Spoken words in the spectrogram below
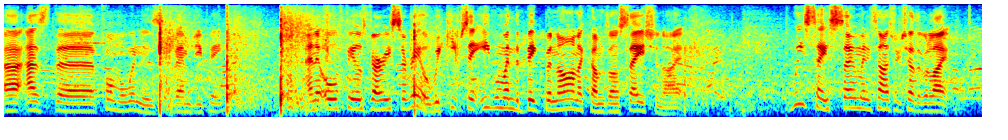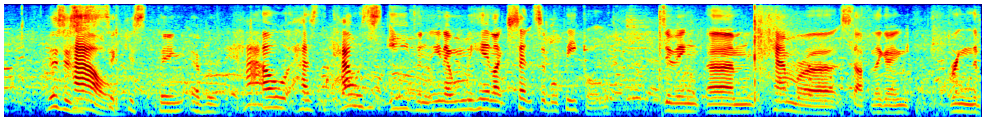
uh, as the former winners of MGP and it all feels very surreal. We keep saying, even when the big banana comes on stage tonight, we say so many times to each other, we're like, This is How? the sickest thing ever. how has how is this even? You know, when we hear like sensible people doing um, camera stuff, and they're going, bring the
